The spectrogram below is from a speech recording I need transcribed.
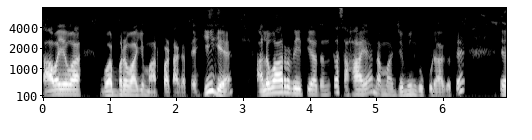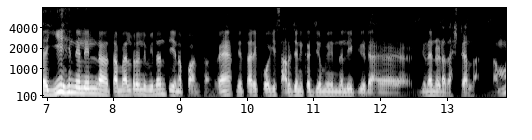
ಸಾವಯವ ಗೊಬ್ಬರವಾಗಿ ಮಾರ್ಪಾಟಾಗತ್ತೆ. ಹೀಗೆ ಹಲವಾರು ರೀತಿಯಾದಂಥ ಸಹಾಯ ನಮ್ಮ ಜಮೀನಿಗೂ ಕೂಡ ಆಗುತ್ತೆ. ಈ ಹಿನ್ನೆಲೆಯಲ್ಲಿ ನಾ ತಮ್ಮೆಲ್ಲರಲ್ಲಿ ವಿನಂತಿ ಏನಪ್ಪ ಅಂತಂದರೆ ಹತ್ತನೇ ತಾರೀಕು ಹೋಗಿ ಸಾರ್ವಜನಿಕ ಜಮೀನಿನಲ್ಲಿ ಗಿಡ ಗಿಡ ನೆಡೋದು ಅಷ್ಟೇ ಅಲ್ಲ, ನಮ್ಮ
